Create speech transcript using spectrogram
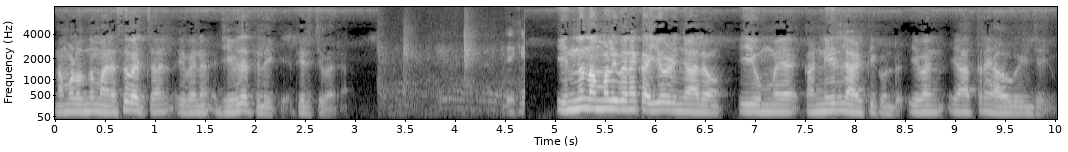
നമ്മളൊന്ന് മനസ്സ് വെച്ചാൽ ഇവന് ജീവിതത്തിലേക്ക് തിരിച്ചു വരാം ഇന്ന് നമ്മൾ ഇവനെ കൈയൊഴിഞ്ഞാലോ ഈ ഉമ്മയെ കണ്ണീരിലാഴ്ത്തിക്കൊണ്ട് ഇവൻ യാത്രയാവുകയും ചെയ്യും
